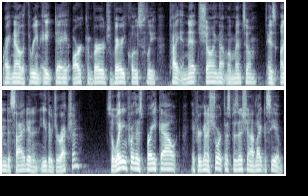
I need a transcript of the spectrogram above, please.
Right now, the 3 and 8 day are converged very closely, tight and knit, showing that momentum is undecided in either direction. So, waiting for this breakout. If you're going to short this position, I'd like to see it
